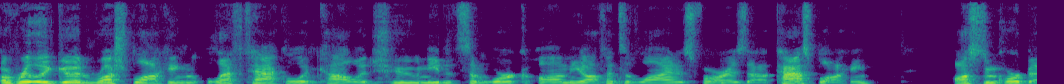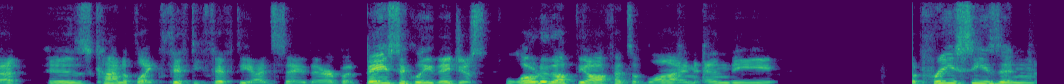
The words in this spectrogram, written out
a really good rush blocking left tackle in college who needed some work on the offensive line as far as uh, pass blocking. Austin Corbett is kind of like 50 50, I'd say there. But basically, they just loaded up the offensive line. And the the preseason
